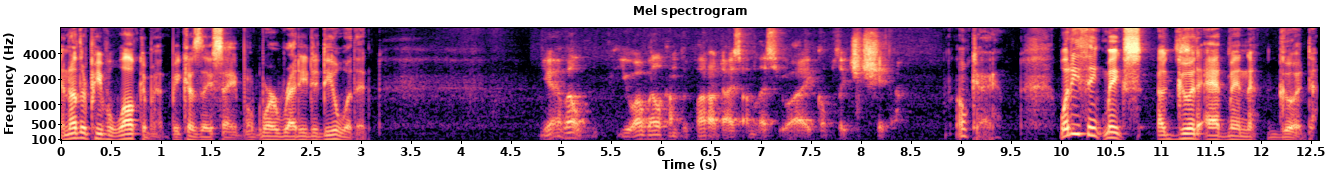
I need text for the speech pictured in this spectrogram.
And other people welcome it because they say, "But we're ready to deal with it." Yeah, well, you are welcome to paradise unless you are a complete shitter. Okay, what do you think makes a good admin good?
